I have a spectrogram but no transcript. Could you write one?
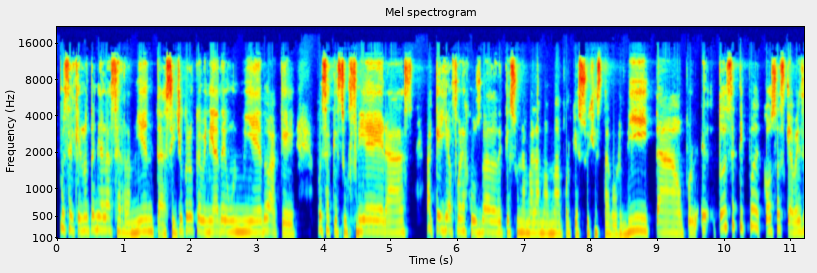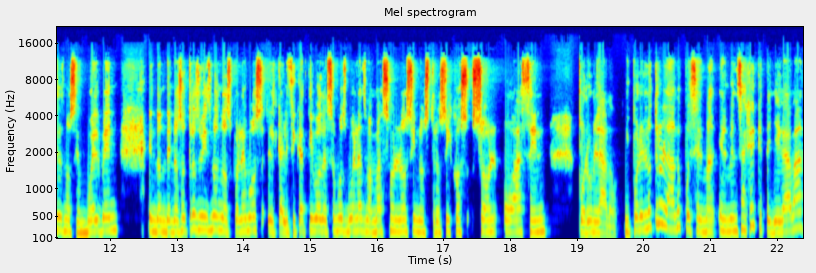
pues el que no tenía las herramientas y yo creo que venía de un miedo a que pues a que sufrieras, a que ella fuera juzgada de que es una mala mamá porque su hija está gordita o por eh, todo ese tipo de cosas que a veces nos envuelven en donde nosotros mismos nos ponemos el calificativo de somos buenas mamás son no si nuestros hijos son o hacen por un lado. Y por el otro lado, pues el, el mensaje que te llegaba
